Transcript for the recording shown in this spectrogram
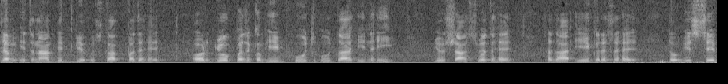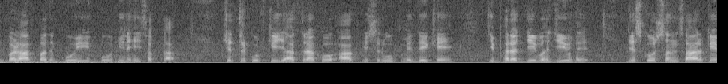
जब इतना दिव्य उसका पद है, और जो पद कभी भूत होता ही नहीं, जो शाश्वत है, सदा एक रस है तो इससे बड़ा पद कोई हो ही नहीं सकता। चित्रकूट की यात्रा को आप इस रूप में देखें कि भरत जी वह जीव है, जिसको संसार के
